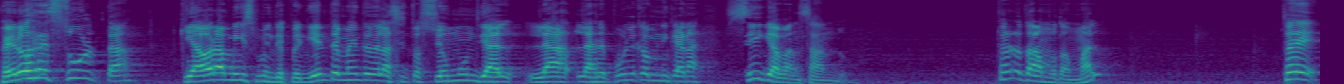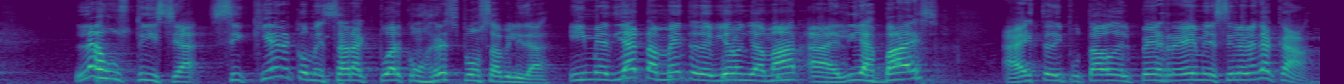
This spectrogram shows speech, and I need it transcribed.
pero resulta que ahora mismo, independientemente de la situación mundial, la, la República Dominicana sigue avanzando. Entonces no estábamos tan mal. Entonces, la justicia, si quiere comenzar a actuar con responsabilidad, inmediatamente debieron llamar a Elías Báez, a este diputado del PRM, y decirle, venga acá,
